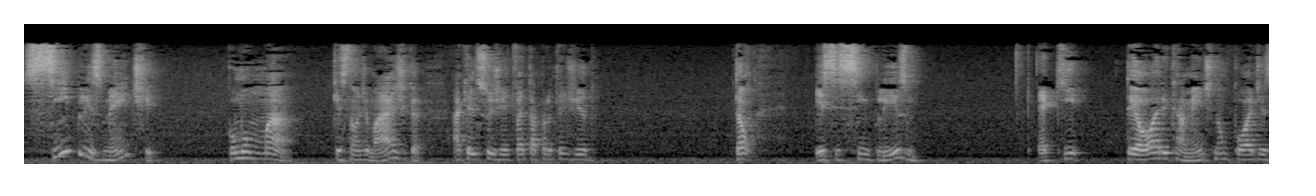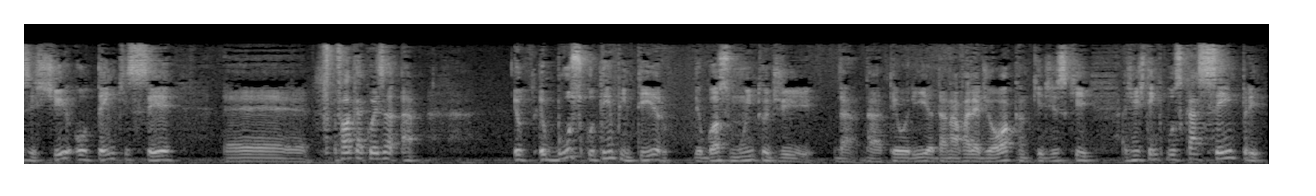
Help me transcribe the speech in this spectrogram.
simplesmente, como uma questão de mágica, aquele sujeito vai estar protegido. Então, esse simplismo é que teoricamente não pode existir ou tem que ser. É... Eu falo que a coisa. Eu, eu busco o tempo inteiro, eu gosto muito de, da, da teoria da navalha de Ockham, que diz que a gente tem que buscar sempre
